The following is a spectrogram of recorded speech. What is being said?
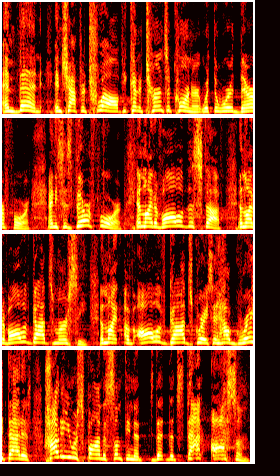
And then in chapter chapter 12, he kind of turns a corner with the word therefore. And he says, therefore, in light of all of this stuff, in light of all of God's mercy, in light of all of God's grace and how great that is, how do you respond to something that, that that's that awesome?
